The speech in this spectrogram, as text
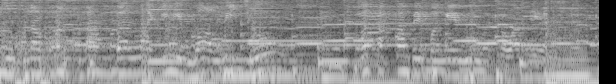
namun tambah lagi wawijo otak kami mengibu kawan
